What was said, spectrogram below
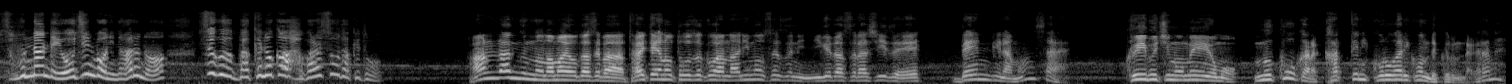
そんなんで用心棒になるの？すぐ化けの皮剥がれそうだけど。反乱軍の名前を出せば、大抵の盗賊は何もせずに逃げ出すらしいぜ。便利なもんさ。食いぶちも名誉も、向こうから勝手に転がり込んでくるんだからな。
